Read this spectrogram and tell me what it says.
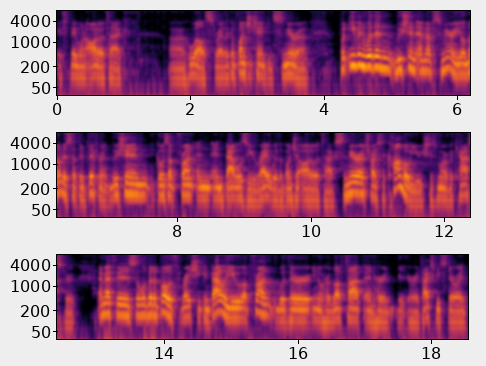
If they want to auto attack. Uh, who else, right? Like a bunch of champions. Samira. But even within Lucian, MF, Samira, you'll notice that they're different. Lucian goes up front and, and battles you, right, with a bunch of auto attacks. Samira tries to combo you. She's more of a caster. MF is a little bit of both, right? She can battle you up front with her, you know, her love tap and her her attack speed steroid,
